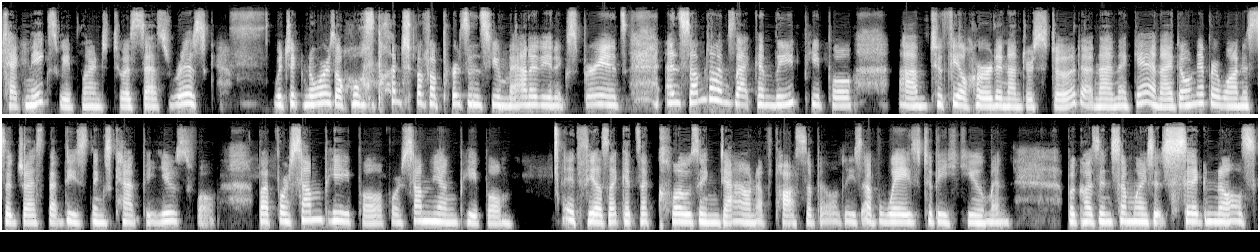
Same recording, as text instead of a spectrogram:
techniques we've learned to assess risk which ignores a whole bunch of a person's humanity and experience. And sometimes that can lead people um, to feel heard and understood. And then again, I don't ever want to suggest that these things can't be useful. But for some people, for some young people, it feels like it's a closing down of possibilities, of ways to be human, because in some ways it signals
